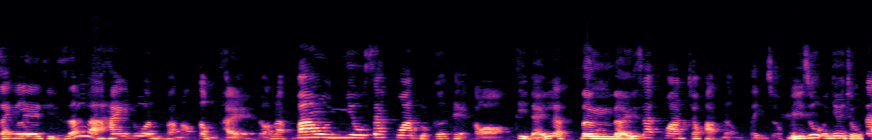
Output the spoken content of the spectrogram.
xanh lê thì rất là hay luôn và nó tổng thể đó là bao nhiêu giác quan của cơ thể có thì đấy là từng đấy giác quan cho hoạt động tình dục. Ví dụ như chúng ta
